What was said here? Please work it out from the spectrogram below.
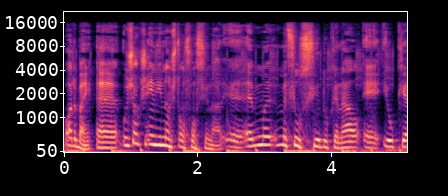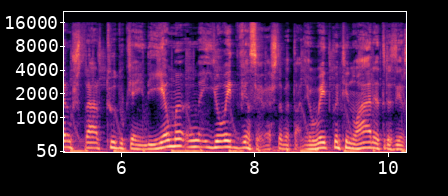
Ora bem, uh, os jogos ainda não estão a funcionar. Uh, uma, filosofia do canal é eu quero mostrar tudo o que é indie e é uma, uma, eu hei de vencer esta batalha. Eu hei de continuar a trazer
